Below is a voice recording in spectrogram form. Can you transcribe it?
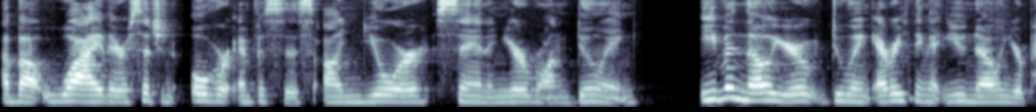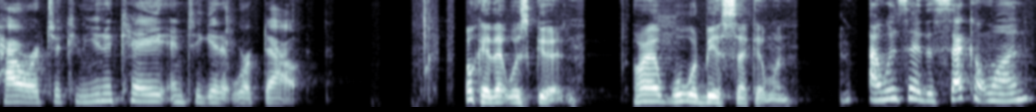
about why there's such an overemphasis on your sin and your wrongdoing, even though you're doing everything that you know in your power to communicate and to get it worked out. Okay, that was good. All right, what would be a second one? I would say the second one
